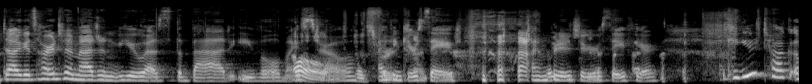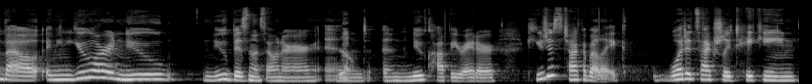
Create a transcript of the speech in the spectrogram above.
Doug, it's hard to imagine you as the bad, evil oh, maestro. Oh, I think you're safe. I'm pretty sure you're safe here. Can you talk about? I mean, you are a new new business owner and a new copywriter. Can you just talk about like what it's actually taking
